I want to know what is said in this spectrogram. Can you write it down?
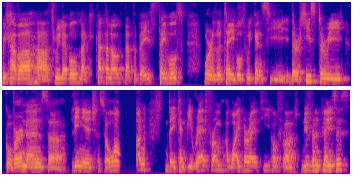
we have a, a three-level like catalog, database, tables, where the tables we can see their history, governance, uh, lineage, and so on. They can be read from a wide variety of uh, different places.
